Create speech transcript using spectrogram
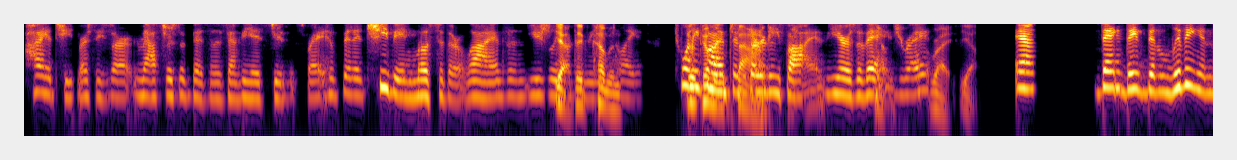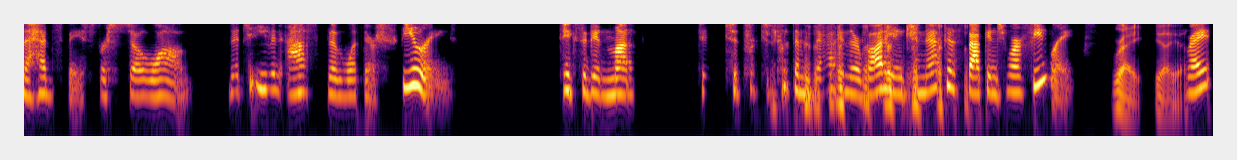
high achievers. These are masters of business, MBA students, right? Who've been achieving most of their lives and usually Yeah, they've come in- like 25 to back. 35 years of Yeah. age, right? Right. Yeah. And they, they've been living in the headspace for so long that to even ask them what they're feeling takes a good month to, to, to put them back in their body and connect us back into our feelings, Right. Yeah. Yeah. right?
